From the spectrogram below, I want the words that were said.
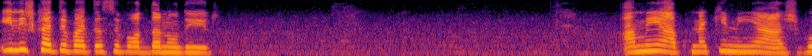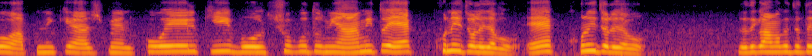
ইলিশ খাইতে পাইতেছে পদ্মা নদীর। আমি আপনাকে নিয়ে আসব, আপনি কি আসবেন? কোয়েল, কি বলছো গো তুমি? আমি তো এক্ষুনি চলে যাব, এক্ষুনি চলে যাব। যদি কেউ আমাকে যাতে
